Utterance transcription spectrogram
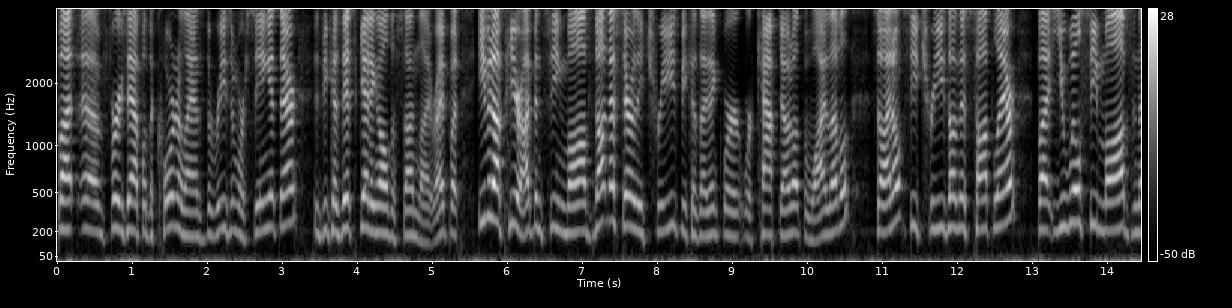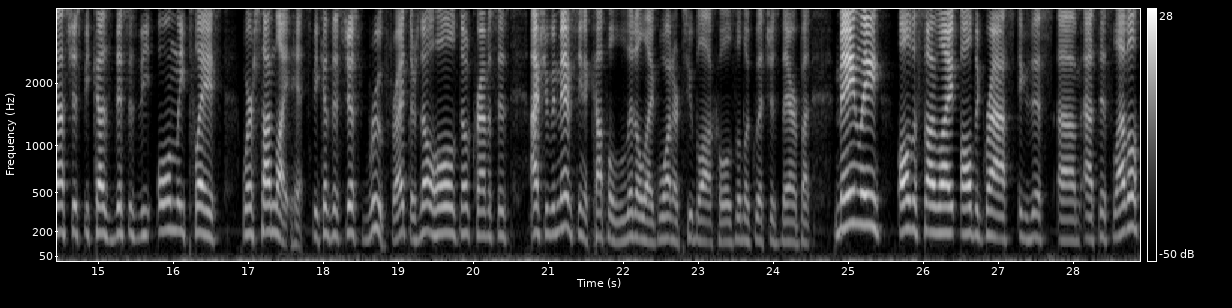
but uh, for example, the cornerlands, the reason we're seeing it there is because it's getting all the sunlight, right? But even up here, I've been seeing mobs, not necessarily trees because I think we're, we're capped out at the Y level. So I don't see trees on this top layer, but you will see mobs and that's just because this is the only place where sunlight hits because it's just roofed, right? There's no holes, no crevices. Actually, we may have seen a couple little, like one or two block holes, little glitches there, but mainly all the sunlight, all the grass exists um, at this level,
